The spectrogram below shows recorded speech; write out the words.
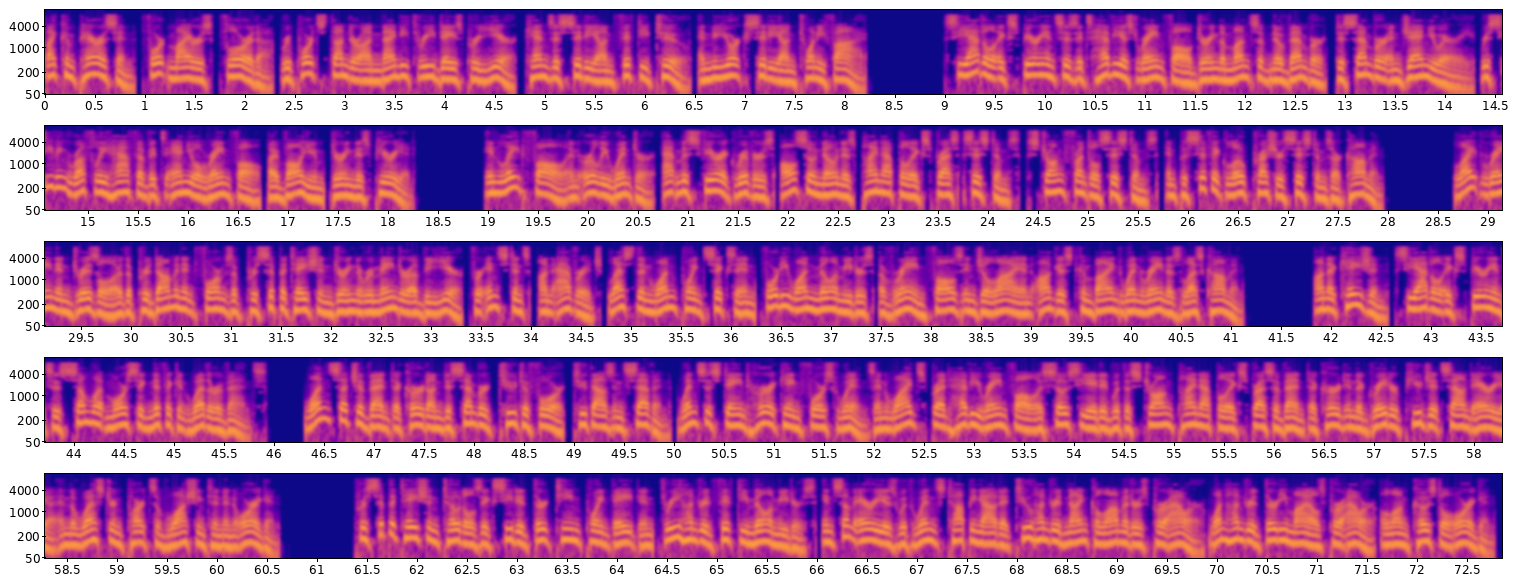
By comparison, Fort Myers, Florida, reports thunder on 93 days per year, Kansas City on 52, and New York City on 25. Seattle experiences its heaviest rainfall during the months of November, December and January, receiving roughly half of its annual rainfall by volume during this period. In late fall and early winter, atmospheric rivers also known as Pineapple Express systems, strong frontal systems, and Pacific low-pressure systems are common. Light rain and drizzle are the predominant forms of precipitation during the remainder of the year, for instance, on average, less than 1.6 in 41 mm of rain falls in July and August combined when rain is less common. On occasion, Seattle experiences somewhat more significant weather events. One such event occurred on December 2–4, 2007, when sustained hurricane-force winds and widespread heavy rainfall associated with a strong Pineapple Express event occurred in the greater Puget Sound area and the western parts of Washington and Oregon. Precipitation totals exceeded 13.8 in 350 mm in some areas with winds topping out at 209 km per hour 130 miles per hour along coastal Oregon.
